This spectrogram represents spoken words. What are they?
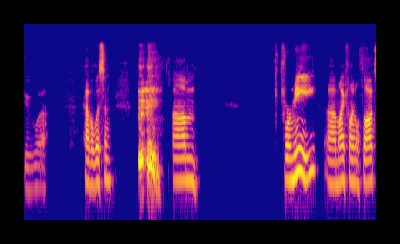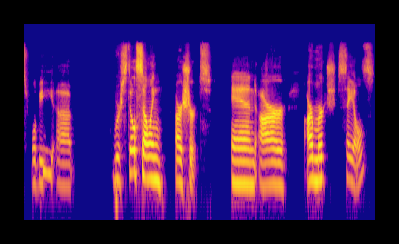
to uh, have a listen. um, for me, uh, my final thoughts will be uh, we're still selling our shirts and our our merch sales.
